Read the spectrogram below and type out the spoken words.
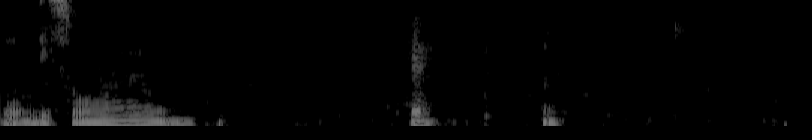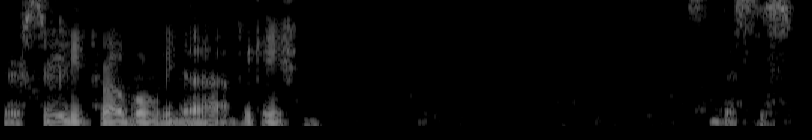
Then this one. Okay. There's really trouble with the application let's just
